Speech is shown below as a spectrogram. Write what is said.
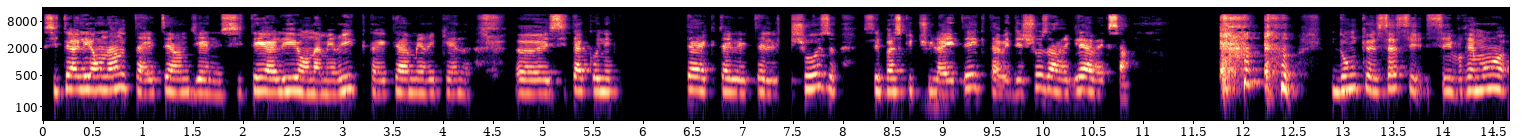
Si tu es allé en Inde, tu as été indienne. Si tu es allé en Amérique, tu as été américaine. Euh, si tu as connecté avec telle et telle chose, c'est parce que tu l'as été et que tu avais des choses à régler avec ça. Donc ça, c'est vraiment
